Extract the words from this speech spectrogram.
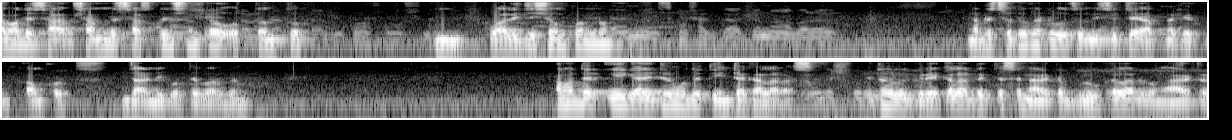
আমাদের সামনের সাসপেনশনটাও অত্যন্ত কোয়ালিটি সম্পন্ন। আপনি ছোটোখাটো উঁচু নিচুতে আপনাকে কমফোর্ট জার্নি করতে পারবেন। আমাদের এই গাড়িটার মধ্যে তিনটা কালার আছে। এটা হলো গ্রে কালার দেখতেছেন আর একটা ব্লু কালার এবং আর একটা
